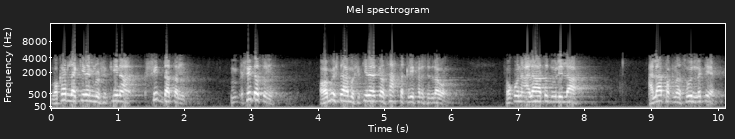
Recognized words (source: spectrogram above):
وقد لكن المشركين شدة شدة أو مشتا المشركين كان صح تكليف رسول الله فكون على تدو لله على فقنا سول لك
